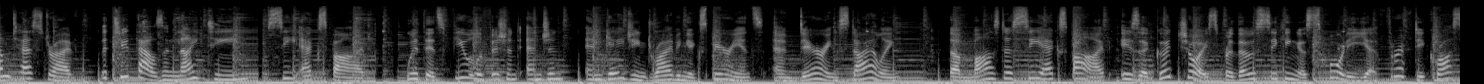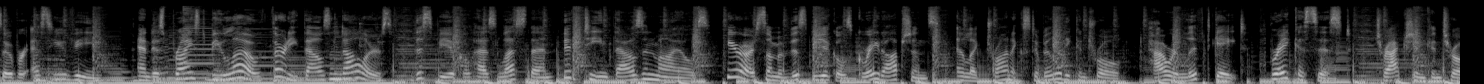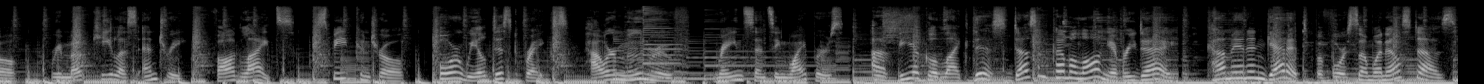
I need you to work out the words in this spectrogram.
Come test drive the 2019 CX5. With its fuel efficient engine, engaging driving experience, and daring styling, the Mazda CX5 is a good choice for those seeking a sporty yet thrifty crossover SUV and is priced below $30,000. This vehicle has less than 15,000 miles. Here are some of this vehicle's great options electronic stability control, power lift gate, brake assist, traction control, remote keyless entry, fog lights, speed control, four wheel disc brakes, power moonroof, rain sensing wipers. A vehicle like this doesn't come along every day. Come in and get it before someone else does.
